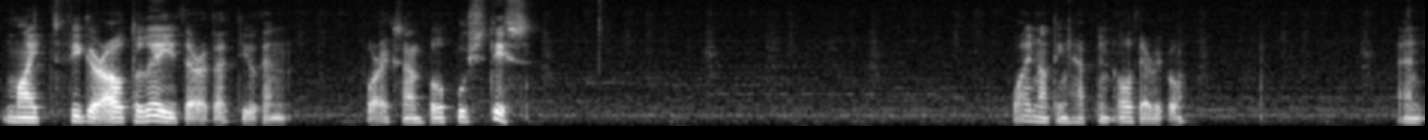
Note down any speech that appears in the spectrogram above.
might figure out later that you can, for example, push this. Why nothing happened? Oh, there we go. And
